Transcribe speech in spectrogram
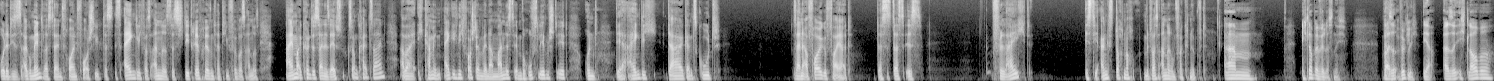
oder dieses Argument, was dein Freund vorschiebt, das ist eigentlich was anderes. Das steht repräsentativ für was anderes. Einmal könnte es seine Selbstwirksamkeit sein, aber ich kann mir eigentlich nicht vorstellen, wenn ein Mann ist, der im Berufsleben steht und der eigentlich da ganz gut seine Erfolge feiert, dass es das ist. Vielleicht ist die Angst doch noch mit was anderem verknüpft. Ähm, ich glaube, er will es nicht. Also, wirklich. ja, also ich glaube,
